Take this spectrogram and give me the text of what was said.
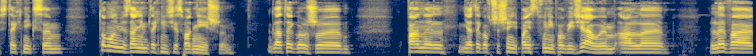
z Technicsem, to moim zdaniem Technics jest ładniejszy. Dlatego, że panel, ja tego wcześniej Państwu nie powiedziałem, ale lewa,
